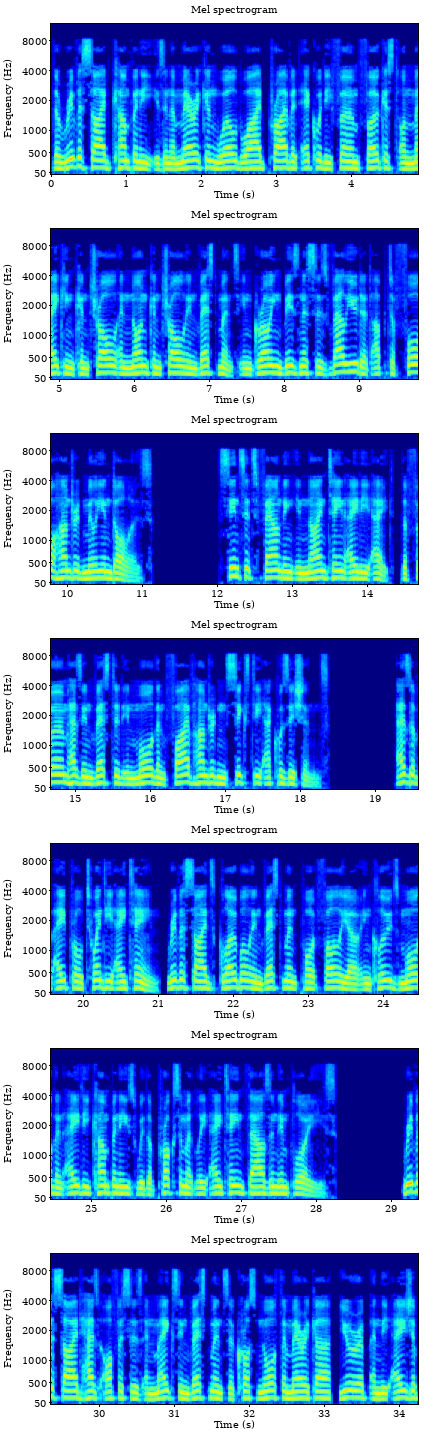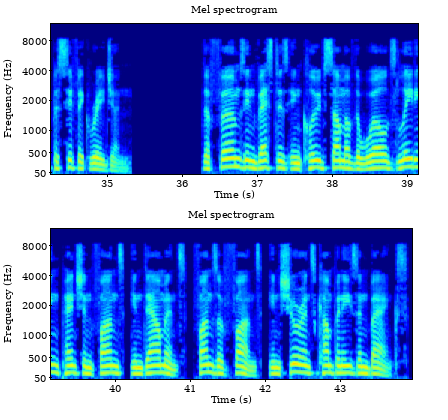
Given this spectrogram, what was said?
The Riverside Company is an American worldwide private equity firm focused on making control and non-control investments in growing businesses valued at up to $400 million. Since its founding in 1988, the firm has invested in more than 560 acquisitions. As of April 2018, Riverside's global investment portfolio includes more than 80 companies with approximately 18,000 employees. Riverside has offices and makes investments across North America, Europe and the Asia-Pacific region. The firm's investors include some of the world's leading pension funds, endowments, funds of funds, insurance companies and banks.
